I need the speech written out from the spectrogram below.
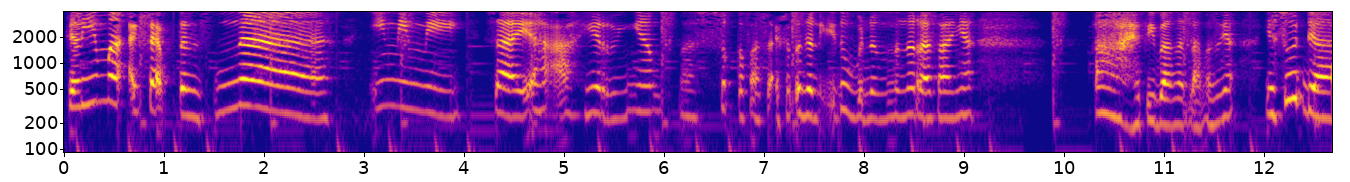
Kelima acceptance. Nah ini nih. Saya akhirnya masuk ke fase acceptance dan itu bener-bener rasanya ah happy banget lah. Maksudnya ya sudah.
